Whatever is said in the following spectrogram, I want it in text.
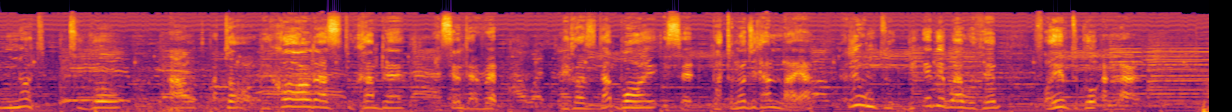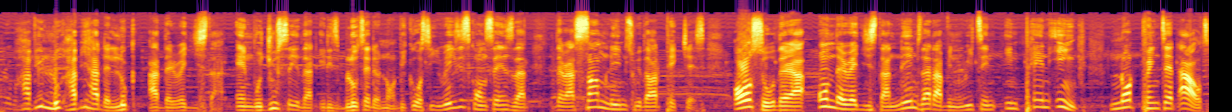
not to go out at all. He called us to come there. and send a rep because that boy is a pathological liar. I didn't want to be anywhere with him for him to go and lie. Have you look? Have you had a look at the register? And would you say that it is bloated or not? Because he raises concerns that there are some names without pictures. Also, there are on the register names that have been written in pen ink, not printed out.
